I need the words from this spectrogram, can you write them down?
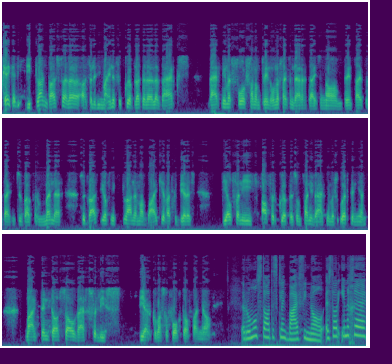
Kyk, die, die plan was vir hulle as hulle die myne verkoop dat hulle hulle werks werknemer voor van omtrent 135000 na omtrent 50000 toe wou verminder. So dit was deel van die planne, maar baie keer wat gebeur is deel van die afverkoop is om van die werknemers oor te neem, maar ek dink daar sal werksverlies deurkom as gevolg daarvan, ja. Rommelstatus klink baie finaal. Is daar enige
